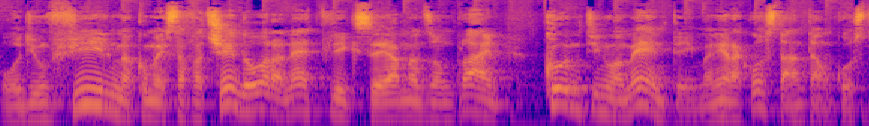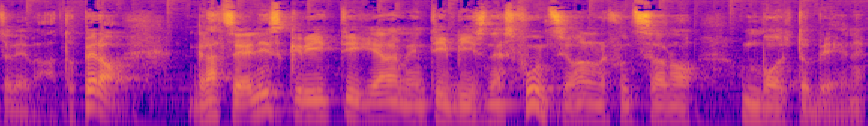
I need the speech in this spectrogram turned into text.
o di un film come sta facendo ora Netflix e Amazon Prime continuamente in maniera costante ha un costo elevato però grazie agli iscritti chiaramente i business funzionano e funzionano molto bene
